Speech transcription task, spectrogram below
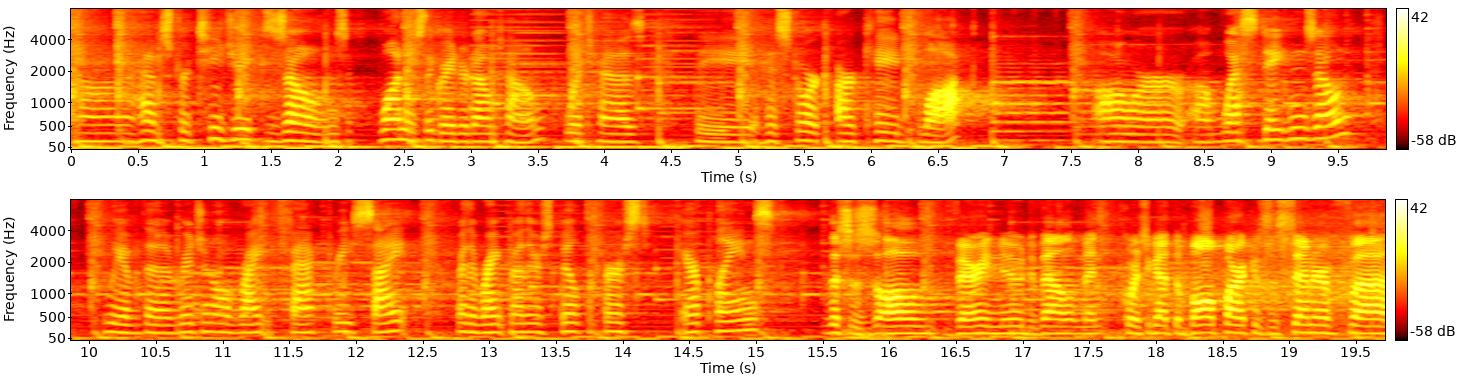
uh, have strategic zones. One is the greater downtown, which has the historic arcade block. Our uh, West Dayton zone, we have the original Wright factory site where the Wright brothers built the first airplanes. This is all very new development. Of course, you got the ballpark as the center of, uh,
